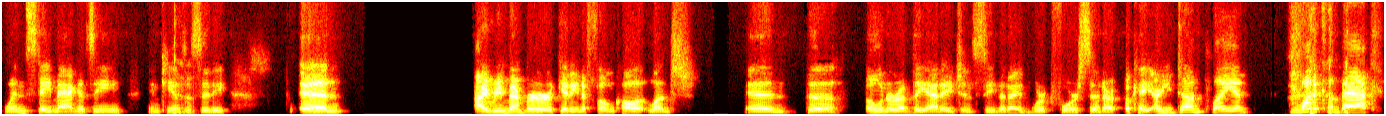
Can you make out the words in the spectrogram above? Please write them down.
wednesday magazine in kansas Yeah. city and i remember getting a phone call at lunch and the owner of the ad agency that I had worked for said, "Okay, are you done playing? You want to come back?"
